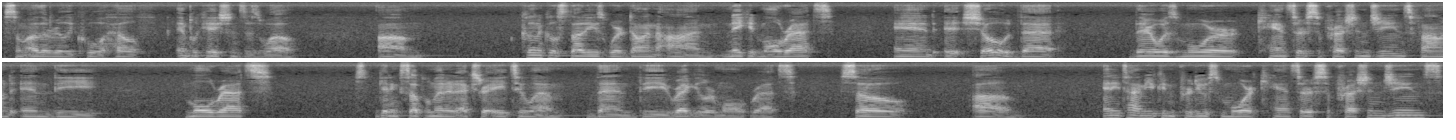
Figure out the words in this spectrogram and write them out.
some other really cool health implications as well. Um, clinical studies were done on naked mole rats, and it showed that there was more cancer suppression genes found in the mole rats getting supplemented extra A2M than the regular mole rats. So, um, anytime you can produce more cancer suppression genes,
